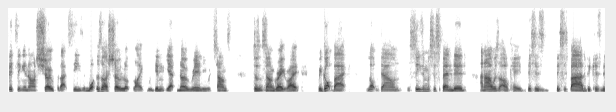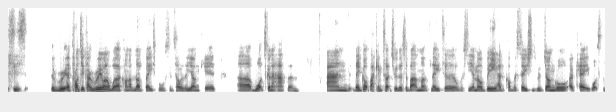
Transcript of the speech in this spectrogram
fitting in our show for that season? What does our show look like? We didn't yet know really, which sounds doesn't sound great, right? We got back, lockdown, the season was suspended, and I was okay. This is this is bad because this is the re- a project I really want to work on. I've loved baseball since I was a young kid. Uh, what's going to happen? And they got back in touch with us about a month later. Obviously, MLB had conversations with Jungle. Okay, what's the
